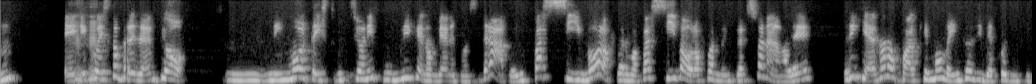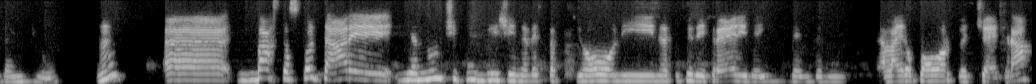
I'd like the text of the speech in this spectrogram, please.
Mm? E, mm-hmm. e, mhm. questo, per esempio, in molte istruzioni pubbliche non viene considerato. Il passivo, la forma passiva o la forma impersonale richiedono qualche momento di decodifica in più. Mm? Eh, basta ascoltare gli annunci pubblici nelle stazioni, nelle stazioni dei treni, dei, dei, dei, all'aeroporto, eccetera,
